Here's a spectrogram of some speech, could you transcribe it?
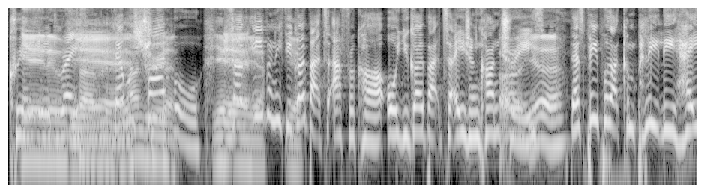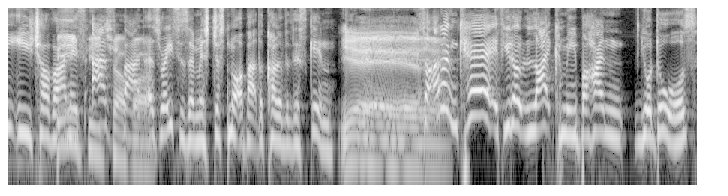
created, there was race, tribal, there was 100%. tribal. Yeah, so yeah, yeah. even if you Yeah. go back to Africa or you go back to Asian countries, yeah. there's people that completely hate each other and it's as each bad other. as racism. It's just not about the colour of the skin. Yeah. yeah, yeah, So I don't care if you don't like me behind your doors.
